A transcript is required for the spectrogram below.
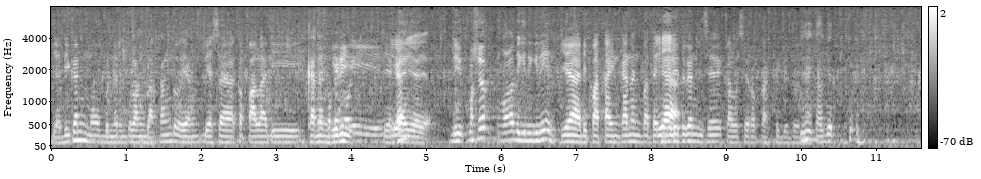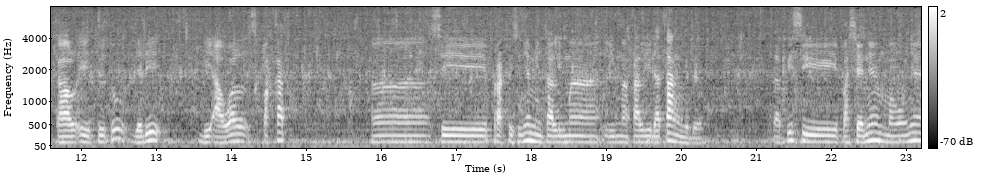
jadi kan mau benerin tulang belakang tuh yang biasa kepala di kanan kiri ya Iya kan iya iya. Di maksudnya kepala digini-giniin. ya dipatahin kanan patahin Iya. kiri itu kan bisa kalau chiropractic gitu Iya kaget. kalau itu tuh jadi di awal sepakat eh, si praktisinya minta lima lima kali datang gitu tapi si pasiennya maunya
